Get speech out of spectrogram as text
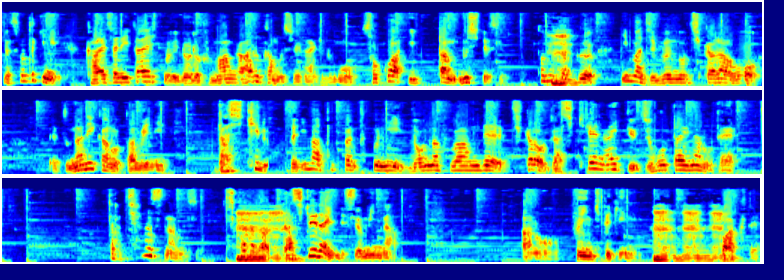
で、その時に会社に対していろいろ不満があるかもしれないけども、そこは一旦無視ですよ。とにかく、今自分の力を、えっと、何かのために出し切る。で今特に特にいろんな不安で力を出し切れないっていう状態なので、だからチャンスなんですよ。力が出し切れないんですよ、みんな。あの、雰囲気的に。うんうんうん。怖くて。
